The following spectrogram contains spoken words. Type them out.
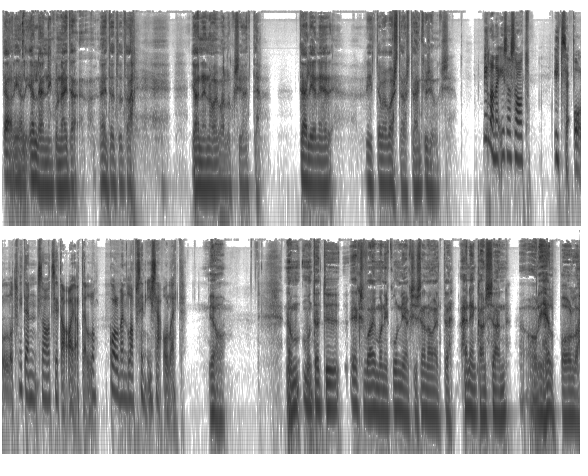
Tämä oli jälleen niin kuin näitä, näitä tota, Jannen oivalluksia, että tämä lienee riittävä vastaus tähän kysymykseen. Millainen isä sä oot itse ollut? Miten sä oot sitä ajatellut? Kolmen lapsen isä olet. Joo. No mun täytyy ex-vaimoni kunniaksi sanoa, että hänen kanssaan – oli helppo olla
